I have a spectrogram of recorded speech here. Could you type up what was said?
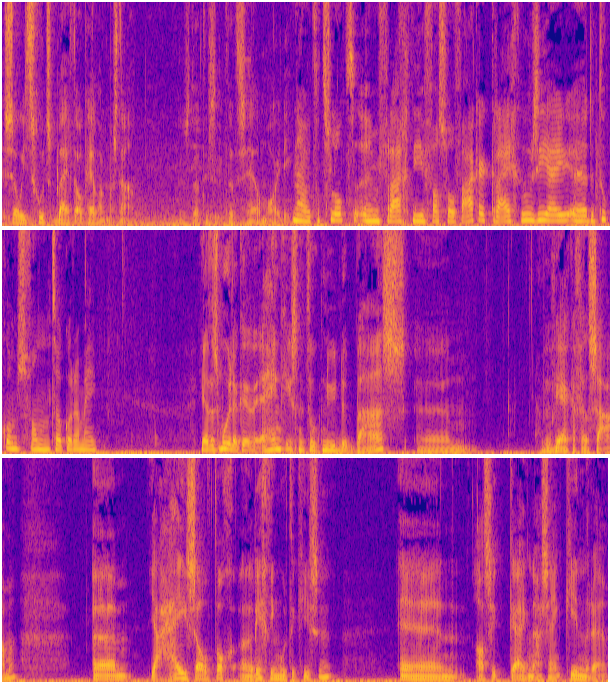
zoiets goeds blijft ook heel lang bestaan. Dus dat is, dat is een heel mooi ding. Nou, tot slot een vraag die je vast wel vaker krijgt. Hoe zie jij de toekomst van Tokorame? Ja, dat is moeilijk. Henk is natuurlijk nu de baas. Um, we werken veel samen. Um, ja, hij zal toch een richting moeten kiezen. En als ik kijk naar zijn kinderen,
